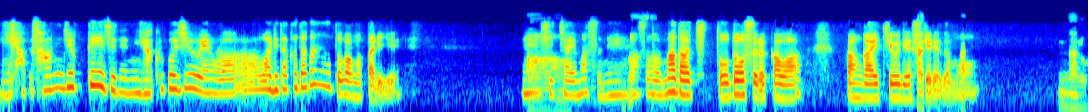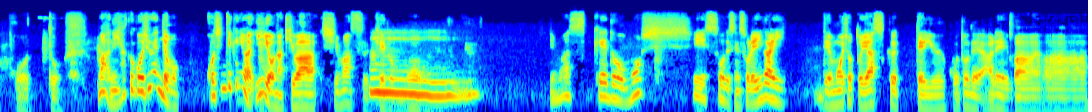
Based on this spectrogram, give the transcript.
230ページで250円は割高だなとか思ったり、ねしちゃいますねまあ。そう、まだちょっとどうするかは考え中ですけれども。あ、なるほど。まあ、250円でも個人的にはいいような気はしますけどうも、んしますけど、もし、そうですね、それ以外でもうちょっと安くっていうことであれば、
